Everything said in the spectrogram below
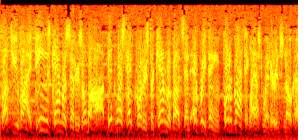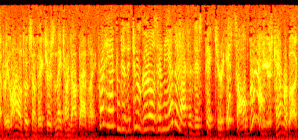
Brought to you by Dean's Camera Centers, Omaha, Midwest headquarters for camera bugs and everything photographic. Last winter in Snow Country, Lyle took some pictures and they turned out badly. What happened to the two girls in the other half of this picture? It's all brown. Here's Camera Bug.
